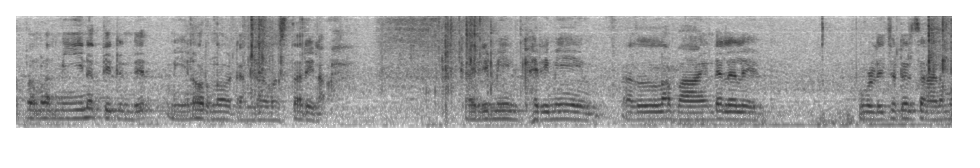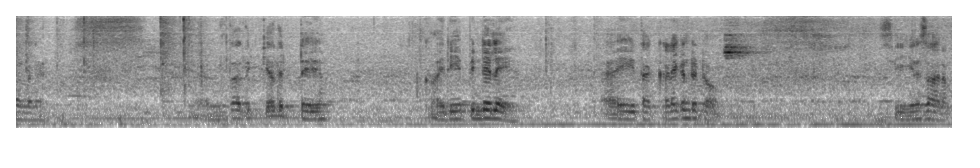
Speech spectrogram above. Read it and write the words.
അപ്പോൾ നമ്മളെ മീൻ എത്തിയിട്ടുണ്ട്. മീൻ ഓർന്നു പോട്ടെ. എന്താ അവസ്ഥ അറിയില്ല. കരിമീൻ കരിമീൻ. നല്ല ബാൻഡല്ലേ പൊള്ളിച്ചിട്ടൊരു സാധനം വന്നേ എന്താ അതൊക്കെ അതിട്ട്? കരിയേപ്പിന്റെ അല്ലേ ഈ തക്കാളിയൊക്കെ ഉണ്ട് കേട്ടോ സീന സാധനം.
